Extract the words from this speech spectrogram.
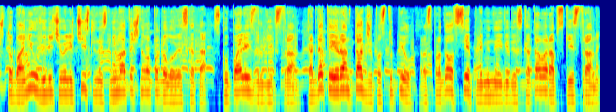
чтобы они увеличивали численность нематочного поголовья скота, скупали из других стран. Когда-то Иран также поступил, распродал все племенные виды скота в арабские страны.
